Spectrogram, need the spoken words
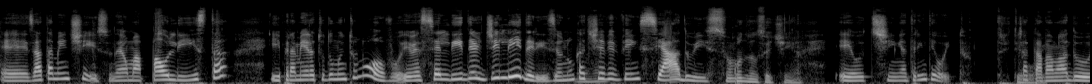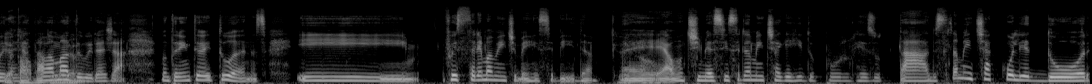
é exatamente isso, né? Uma paulista, e pra mim era tudo muito novo. Eu ia ser líder de líderes, eu Uhum. nunca tinha vivenciado isso. Quantos anos você tinha? Eu tinha 38. 38. Já estava madura, Já já tava estava madura. madura. já, com 38 anos. E foi extremamente bem recebida. É, é um time assim extremamente aguerrido por resultado, extremamente acolhedor.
